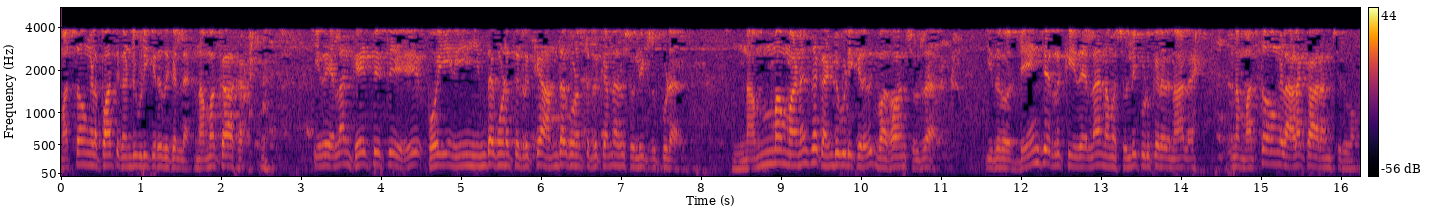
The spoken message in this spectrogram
மற்றவங்களை பார்த்து கண்டுபிடிக்கிறதுக்கு இல்லை. நமக்காக. இதையெல்லாம் கேட்டுட்டு போய் நீ இந்த குணத்தில் இருக்க அந்த குணத்தில் இருக்கன்னு சொல்லிட்டு இருக்க கூடாது. நம்ம மனசை கண்டுபிடிக்கிறதுக்கு பகவான் சொல்றார். இதுல ஒரு டேஞ்சர் இருக்கு இதெல்லாம் நம்ம சொல்லி கொடுக்கறதுனால. நம்ம மற்றவங்களை அளக்க ஆரம்பிச்சிருவோம்.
